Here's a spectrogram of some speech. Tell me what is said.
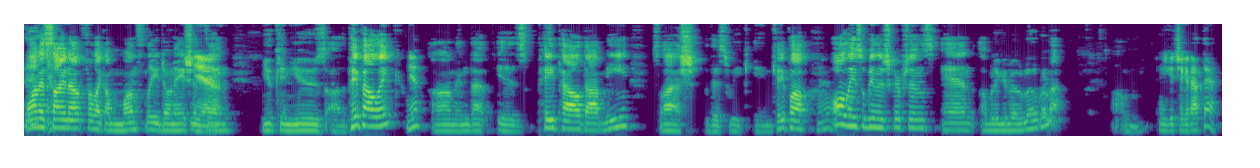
want to sign up for like a monthly donation Yeah. thing, you can use uh, the PayPal link. Yeah. Um, and that is paypal.me slash this week in K-pop. Yeah. All links will be in the descriptions and blah, blah, blah, blah, blah, blah. Um, And you can check it out there.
